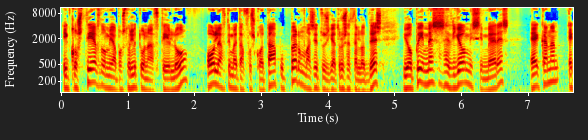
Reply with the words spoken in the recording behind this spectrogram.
27η αποστολή του ναυτίλου, όλοι αυτοί με τα φουσκωτά που παίρνουν μαζί τους γιατρούς εθελοντές, οι οποίοι μέσα σε δυόμιση μέρες έκαναν 654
